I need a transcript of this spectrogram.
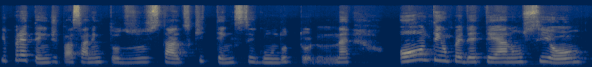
e pretende passar em todos os estados que têm segundo turno, né? Ontem o PDT anunciou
